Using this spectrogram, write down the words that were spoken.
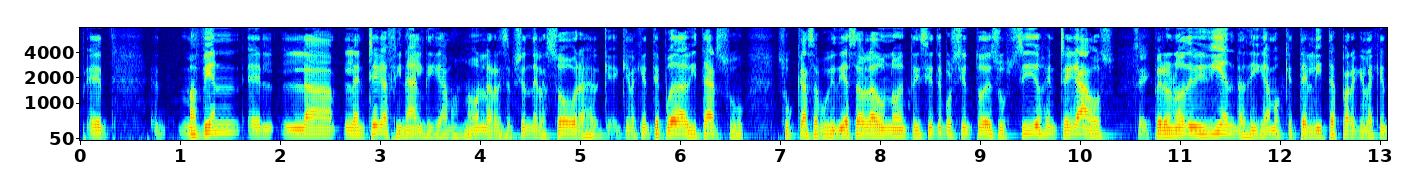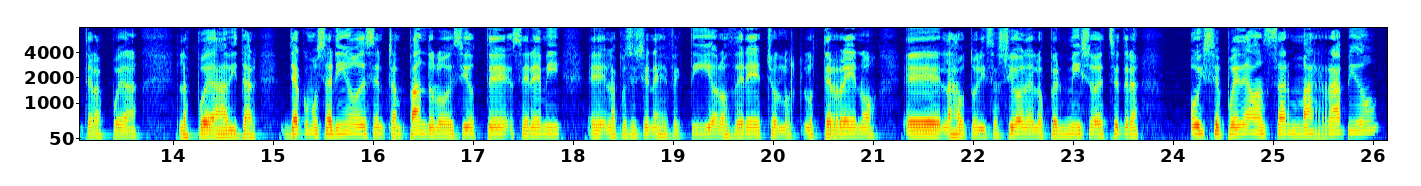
Más bien el- la, la entrega final, digamos, ¿no? La recepción de las obras, que, que la gente pueda habitar su, sus casas, porque hoy día se habla de un 97% de subsidios entregados, Sí. pero no de viviendas, digamos, que estén listas para que la gente las pueda las pueda habitar. Ya como se han ido desentrampando, lo decía usted, Seremi, eh, las posiciones efectivas, los derechos, los, los terrenos, eh, las autorizaciones, los permisos, etcétera. Hoy se puede avanzar más rápido.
